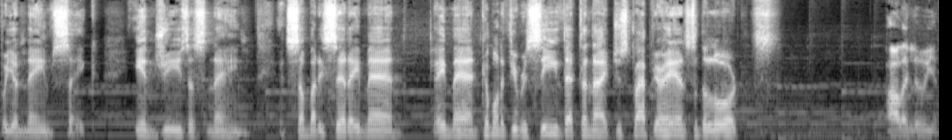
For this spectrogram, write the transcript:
for your name's sake. In Jesus' name. And somebody said, Amen. Amen. Come on, if you receive that tonight, just clap your hands to the Lord. Hallelujah.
